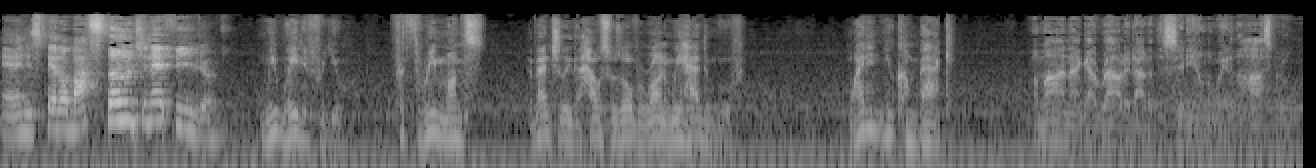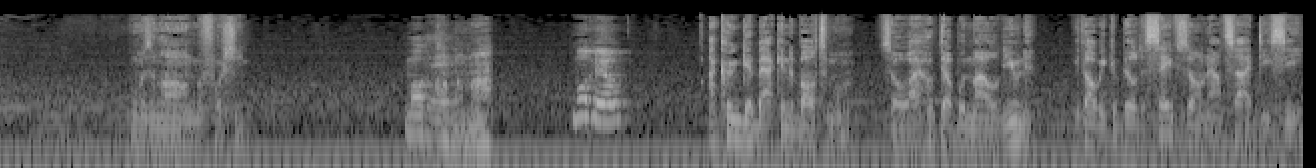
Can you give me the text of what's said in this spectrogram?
É, gente esperou bastante, né, filho? We waited for you. For three months. Eventually the house was overrun and we had to move. Why didn't you come back? Mama and I got routed out of the city on the way to the hospital. It wasn't long before she... Morreu. Oh, Mama. Morreu. I couldn't get back into Baltimore, so I hooked up with my old unit. We thought we could build a safe zone outside D.C.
